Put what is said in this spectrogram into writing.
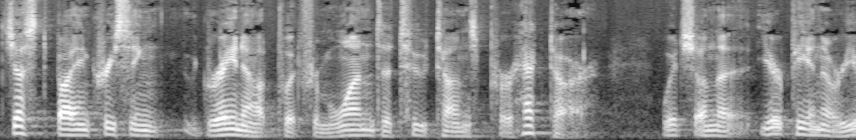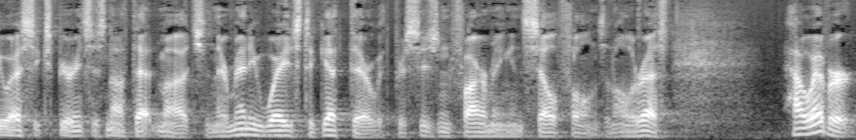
just by increasing grain output from one to two tons per hectare, which on the European or U.S. experience is not that much, and there are many ways to get there with precision farming and cell phones and all the rest. However,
